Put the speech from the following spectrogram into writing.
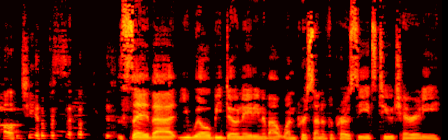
apology episode. Say that you will be donating about 1% of the proceeds to charity.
